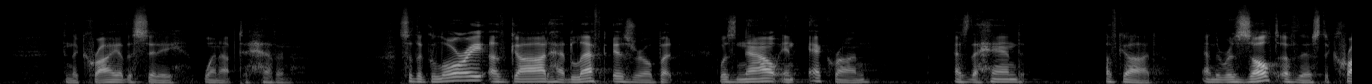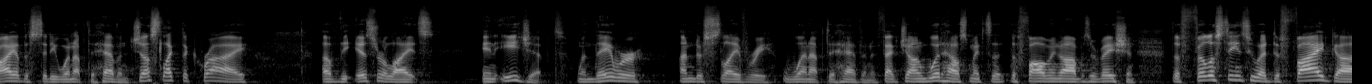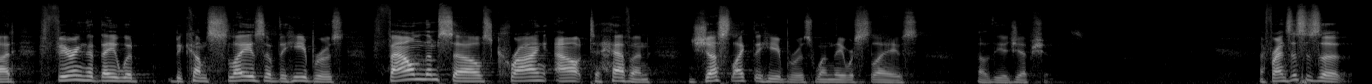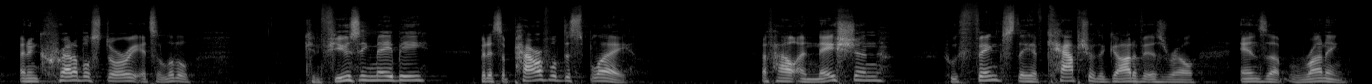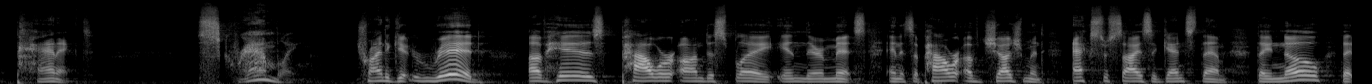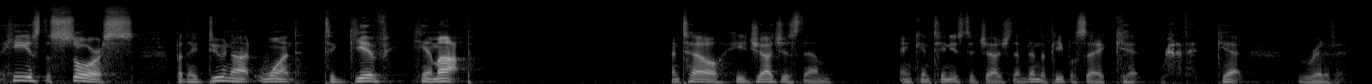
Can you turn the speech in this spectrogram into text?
and the cry of the city went up to heaven. So the glory of God had left Israel, but was now in Ekron as the hand of God. And the result of this, the cry of the city went up to heaven, just like the cry of the Israelites in Egypt when they were under slavery went up to heaven. In fact, John Woodhouse makes the, the following observation The Philistines who had defied God, fearing that they would become slaves of the Hebrews, found themselves crying out to heaven just like the Hebrews when they were slaves of the Egyptians. Now, friends, this is a, an incredible story. It's a little confusing, maybe, but it's a powerful display of how a nation who thinks they have captured the God of Israel ends up running, panicked, scrambling, trying to get rid of his power on display in their midst. And it's a power of judgment exercised against them. They know that he is the source, but they do not want to give him up until he judges them and continues to judge them. Then the people say, Get rid of it. Get rid of it.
